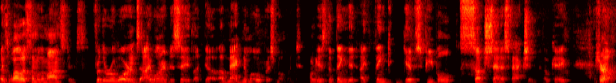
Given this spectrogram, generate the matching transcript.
as well as some of the monsters. For the rewards, I wanted to say like a, a magnum opus moment Okay. is the thing that I think gives people such satisfaction. Okay. Sure. Now,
